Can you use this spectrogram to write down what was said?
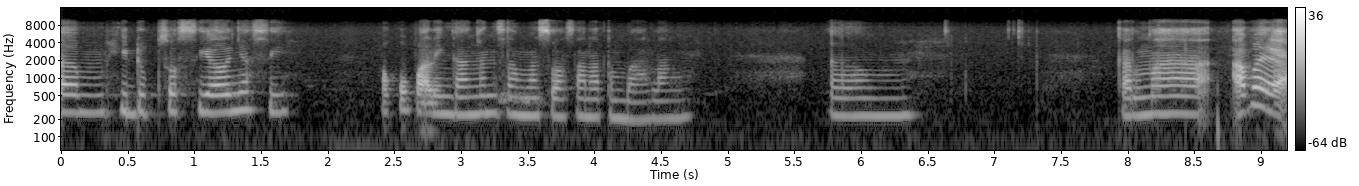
um, hidup sosialnya sih. Aku paling kangen sama suasana Tembalang. Um, karena apa ya?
